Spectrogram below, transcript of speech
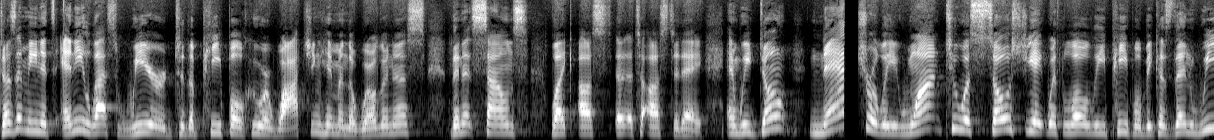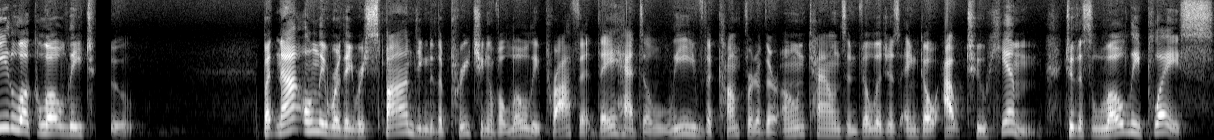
doesn't mean it's any less weird to the people who are watching him in the wilderness than it sounds like us uh, to us today. And we don't naturally want to associate with lowly people because then we look lowly too. But not only were they responding to the preaching of a lowly prophet, they had to leave the comfort of their own towns and villages and go out to him, to this lowly place.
